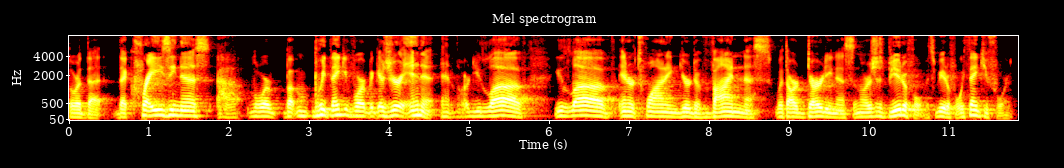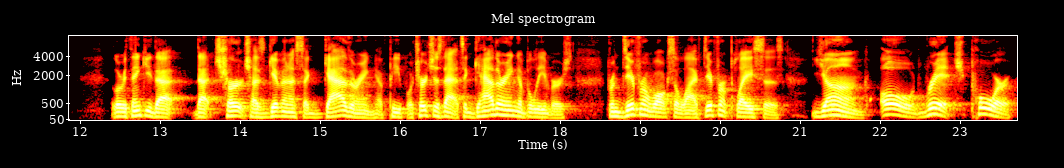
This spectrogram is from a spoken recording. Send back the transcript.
Lord, the, the craziness, uh, Lord, but we thank you for it because you're in it. And Lord, you love, you love intertwining your divineness with our dirtiness. And Lord, it's just beautiful. It's beautiful. We thank you for it. Lord, we thank you that that church has given us a gathering of people. Church is that. It's a gathering of believers from different walks of life, different places, young, old, rich, poor,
